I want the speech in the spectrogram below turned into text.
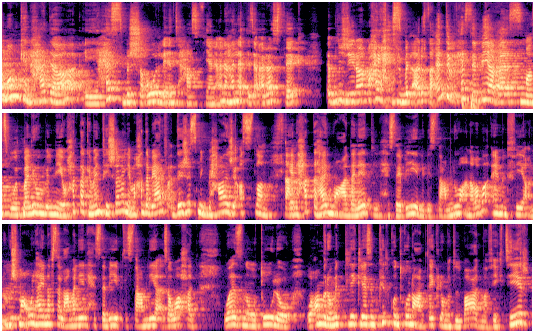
ممكن حدا يحس بالشعور اللي أنت حاسة فيه. يعني أنا هلأ إذا قرصتك ابن الجيران ما حيحس بالقرصة. أنت بتحسي فيها بس. مزبوط مليون بالمية. وحتى كمان في شغلة ما حدا بيعرف قد جسمك بحاجة أصلا. صح. يعني حتى هاي المعادلات الحسابية اللي بيستعملوها أنا ما بقى آمن فيها. انه مش معقول هاي نفس العملية الحسابية بتستعمليها إذا واحد وزنه وطوله وعمره مثلك لازم كلكم تكونوا عم تاكلوا مثل بعض. ما في كتير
